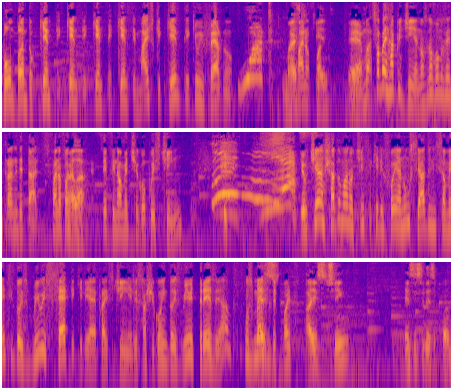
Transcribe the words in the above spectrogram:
Bombando quente, quente, quente, quente, mais que quente que o inferno. Mais Final que quente. É, uma, só bem rapidinha, nós não vamos entrar em detalhes. Final Fantasy. XIV finalmente chegou pro Steam. Eu tinha achado uma notícia que ele foi anunciado inicialmente em 2007 que ele ia pra Steam. Ele só chegou em 2013, ah, uns meses Mas- depois. A Steam existe desde quando?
